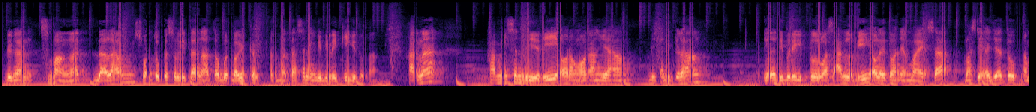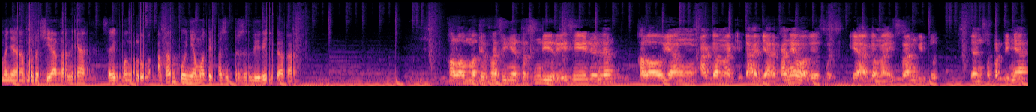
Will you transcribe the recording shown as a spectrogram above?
dengan semangat dalam suatu kesulitan atau berbagai keterbatasan yang dimiliki gitu kan karena kami sendiri orang-orang yang bisa dibilang ya diberi keluasaan lebih oleh Tuhan Yang Maha Esa. Masih aja tuh namanya manusia kan ya sering mengeluh. Akan punya motivasi tersendiri gak kan kalau motivasinya tersendiri sih kan kalau yang agama kita ajarkan ya ya agama Islam gitu. Dan sepertinya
